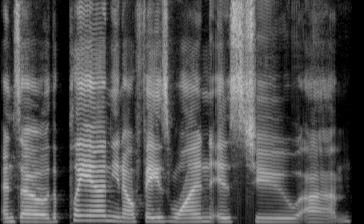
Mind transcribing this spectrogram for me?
And so the plan, you know, phase one is to, um,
